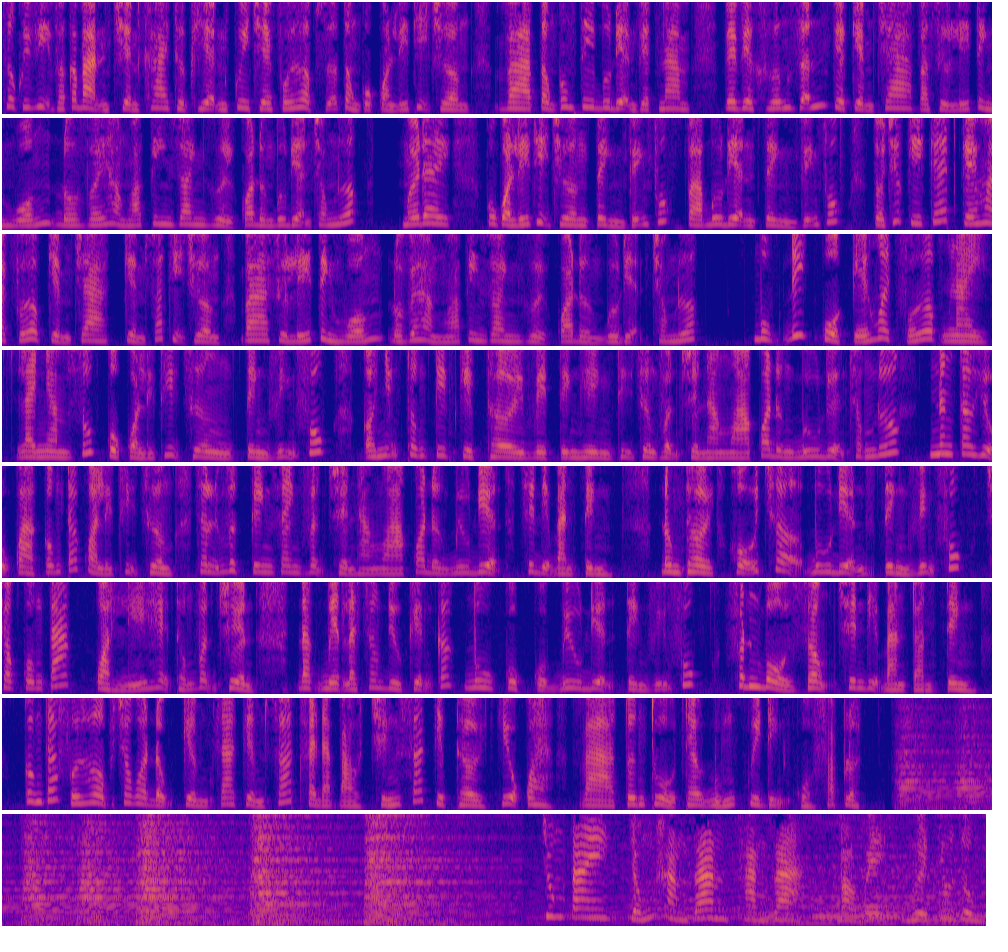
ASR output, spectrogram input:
Thưa quý vị và các bạn, triển khai thực hiện quy chế phối hợp giữa Tổng cục Quản lý thị trường và Tổng công ty Bưu điện Việt Nam về việc hướng dẫn việc kiểm tra và xử lý tình huống đối với hàng hóa kinh doanh gửi qua đường bưu điện trong nước. Mới đây, Cục Quản lý thị trường tỉnh Vĩnh Phúc và Bưu điện tỉnh Vĩnh Phúc tổ chức ký kết kế hoạch phối hợp kiểm tra, kiểm soát thị trường và xử lý tình huống đối với hàng hóa kinh doanh gửi qua đường bưu điện trong nước. Mục đích của kế hoạch phối hợp này là nhằm giúp Cục Quản lý Thị trường tỉnh Vĩnh Phúc có những thông tin kịp thời về tình hình thị trường vận chuyển hàng hóa qua đường bưu điện trong nước, nâng cao hiệu quả công tác quản lý thị trường trong lĩnh vực kinh doanh vận chuyển hàng hóa qua đường bưu điện trên địa bàn tỉnh, đồng thời hỗ trợ bưu điện tỉnh Vĩnh Phúc trong công tác quản lý hệ thống vận chuyển, đặc biệt là trong điều kiện các bưu cục của bưu điện tỉnh Vĩnh Phúc phân bổ rộng trên địa bàn toàn tỉnh, Công tác phối hợp trong hoạt động kiểm tra kiểm soát phải đảm bảo chính xác kịp thời, hiệu quả và tuân thủ theo đúng quy định của pháp luật. Chung tay chống hàng gian, hàng giả, bảo vệ người tiêu dùng.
